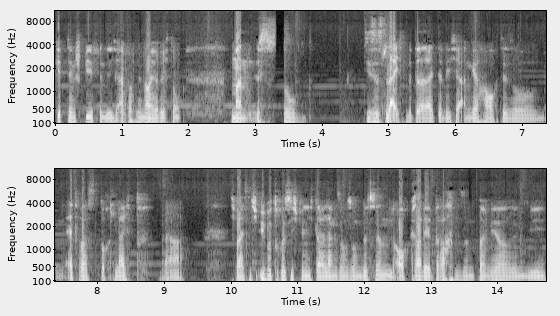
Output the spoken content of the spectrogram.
gibt dem Spiel, finde ich, einfach eine neue Richtung. Man ist so dieses leicht mittelalterliche angehauchte, so etwas doch leicht, ja, ich weiß nicht, überdrüssig bin ich da langsam so ein bisschen. Auch gerade Drachen sind bei mir irgendwie,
